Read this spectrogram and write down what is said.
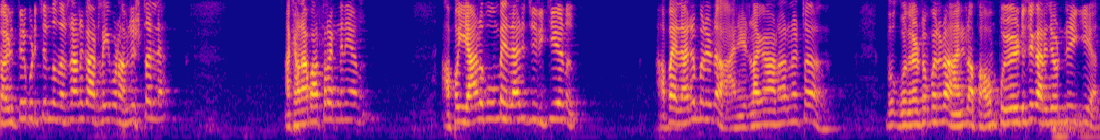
കഴുത്തിൽ പിടിച്ചിട്ട് എന്നിട്ടാണ് കാട്ടിലേക്ക് പോകണം അവനിഷ്ടമല്ല ആ കഥാപാത്രം എങ്ങനെയാണ്? അപ്പോൾ ഇയാൾ പോകുമ്പോൾ എല്ലാവരും ചിരിക്കുകയാണ്. അപ്പൊ എല്ലാവരും പറയണ്ട ആനയുള്ള കാടാണ് കേട്ടോ. കുതിരട്ടം പറയണ്ട ആനയുള്ള അപ്പൊ അവൻ പേടിച്ച് കരഞ്ഞോണ്ടിരിക്കുക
